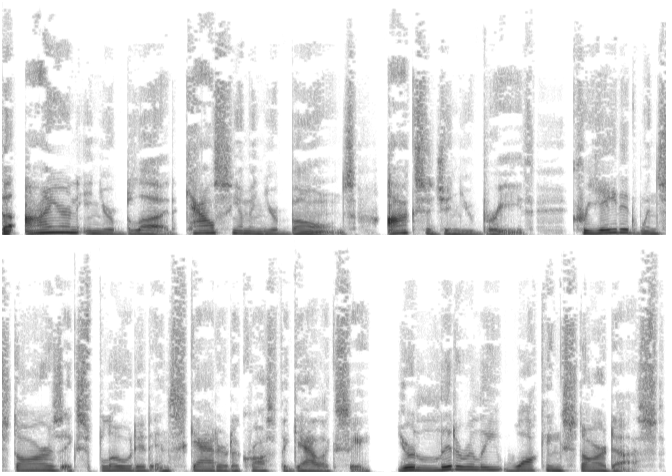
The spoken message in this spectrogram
The iron in your blood, calcium in your bones, oxygen you breathe, created when stars exploded and scattered across the galaxy. You're literally walking stardust,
